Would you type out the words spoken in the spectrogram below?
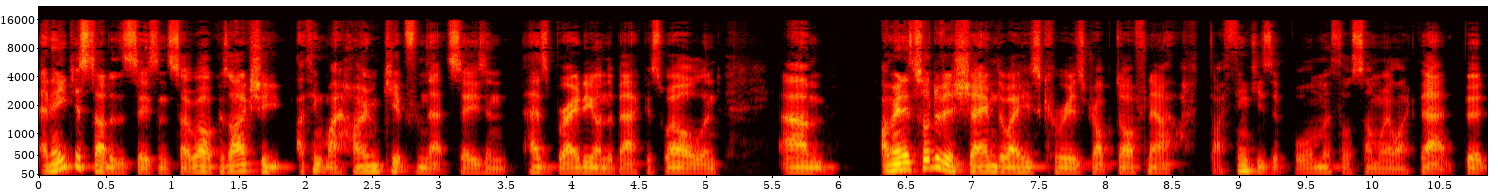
and he just started the season so well because I actually I think my home kit from that season has Brady on the back as well. And um, I mean, it's sort of a shame the way his career's dropped off now. I think he's at Bournemouth or somewhere like that. But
